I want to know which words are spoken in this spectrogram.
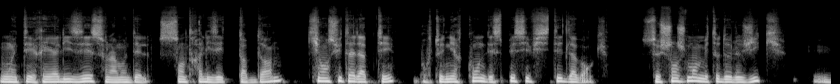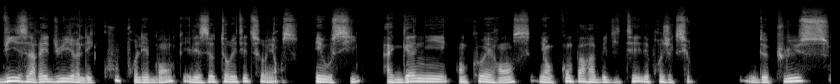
ont été réalisées sur un modèle centralisé top-down, qui est ensuite adapté pour tenir compte des spécificités de la banque. Ce changement méthodologique vise à réduire les coûts pour les banques et les autorités de surveillance, et aussi à gagner en cohérence et en comparabilité des projections. De plus,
